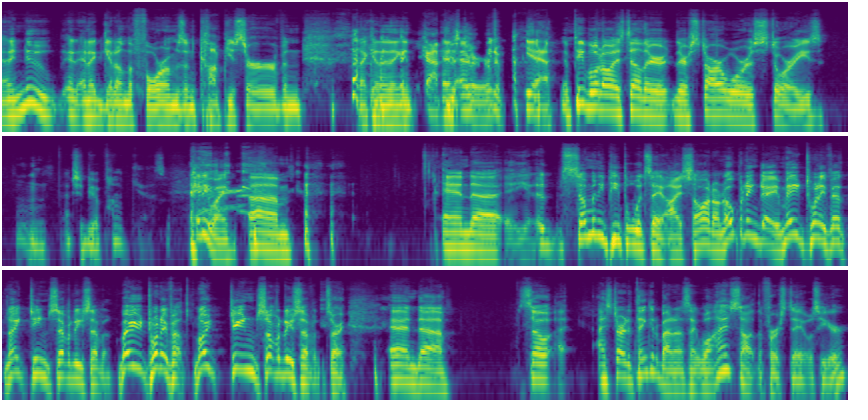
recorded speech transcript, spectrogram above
I knew and, and I'd get on the forums and CompuServe and that kind of thing, and, and you know, yeah, and people would always tell their their Star Wars stories. Hmm, that should be a podcast. Anyway, um, and uh, so many people would say, "I saw it on opening day, May twenty fifth, nineteen seventy seven, May twenty fifth, nineteen seventy seven. Sorry, and uh, so I, started thinking about it. I was like, well, I saw it the first day it was here.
